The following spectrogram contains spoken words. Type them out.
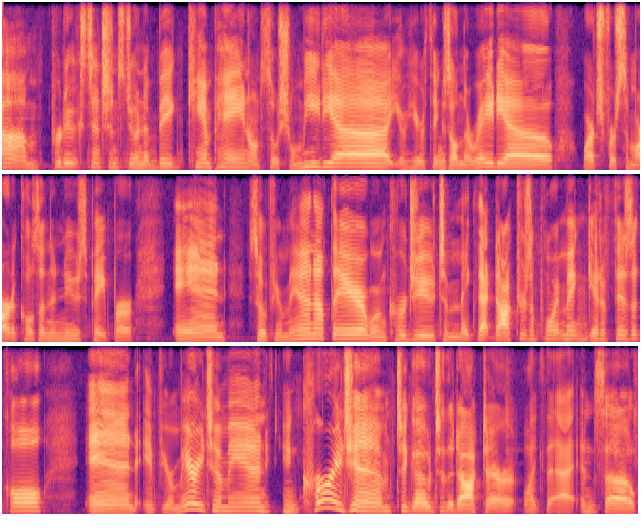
um, Purdue Extension's doing a big campaign on social media. You'll hear things on the radio. Watch for some articles in the newspaper. And so, if you're a man out there, we'll encourage you to make that doctor's appointment and get a physical. And if you're married to a man, encourage him to go to the doctor like that. And so,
